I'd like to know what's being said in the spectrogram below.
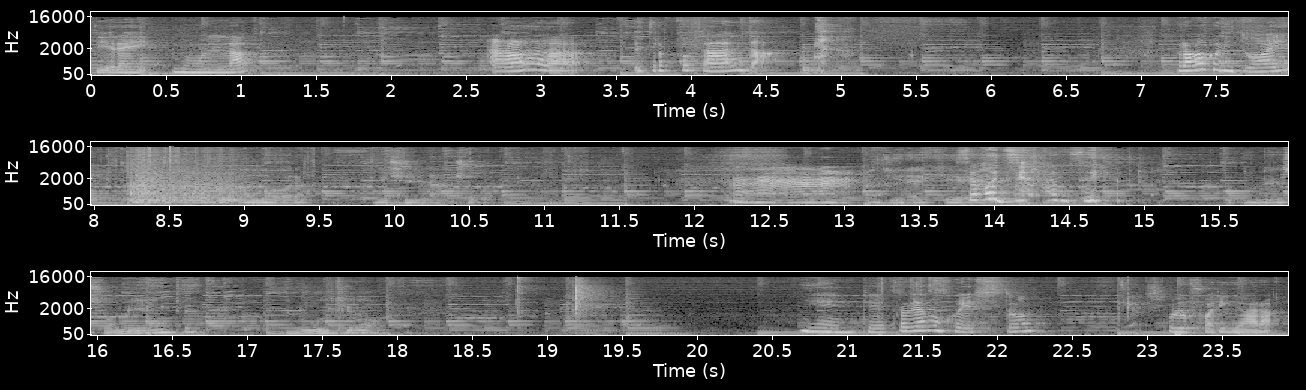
Direi nulla. Ah, è troppo calda. Prova con i tuoi. Allora, io ci lancio. Direi che siamo 0 a 0. non è il suo ambiente. L'ultimo. Niente, proviamo questo. Quello fuori gara.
